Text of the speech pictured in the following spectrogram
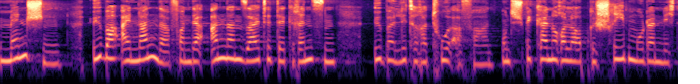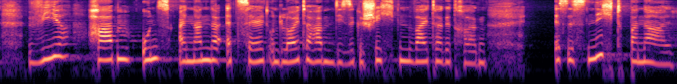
Menschen übereinander von der anderen Seite der Grenzen über Literatur erfahren. Und es spielt keine Rolle, ob geschrieben oder nicht. Wir haben uns einander erzählt und Leute haben diese Geschichten weitergetragen. Es ist nicht banal,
